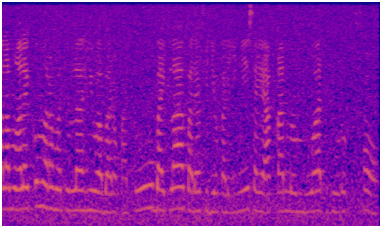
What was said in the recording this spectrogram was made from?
Assalamualaikum warahmatullahi wabarakatuh. Baiklah pada video kali ini saya akan membuat huruf Ho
